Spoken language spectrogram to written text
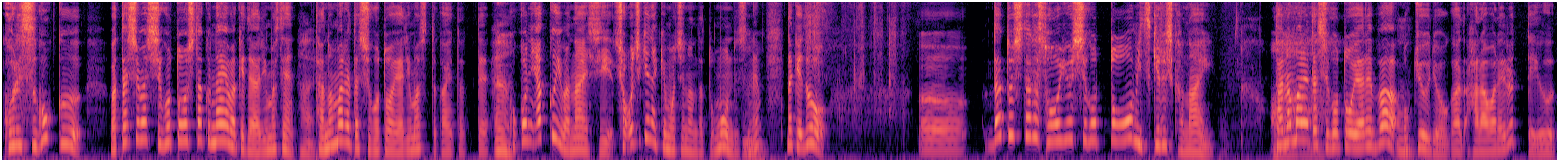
これすごく、私は仕事をしたくないわけではありません。はい。頼まれた仕事はやりますって書いてあって、うん。ここに悪意はないし、正直な気持ちなんだと思うんですね。だけど、だとしたらそういう仕事を見つけるしかない。頼まれた仕事をやればお給料が払われるっていう、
